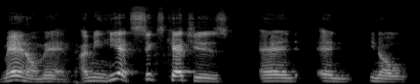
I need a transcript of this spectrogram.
man, oh man. I mean, he had six catches and and you know,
